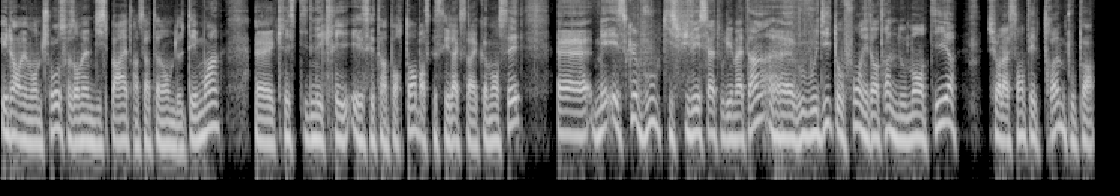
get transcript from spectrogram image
énormément de choses, faisant même disparaître un certain nombre de témoins. Euh, Christine l'écrit et c'est important parce que c'est là que ça a commencé. Euh, mais est-ce que vous, qui suivez ça tous les matins, euh, vous vous dites au fond, on est en train de nous mentir sur la santé de Trump ou pas?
